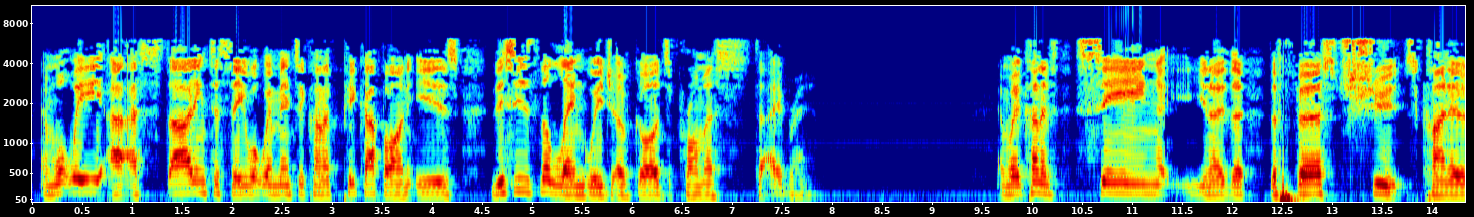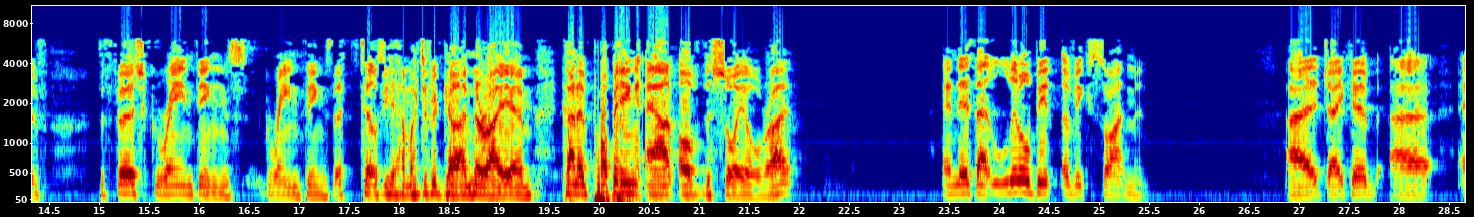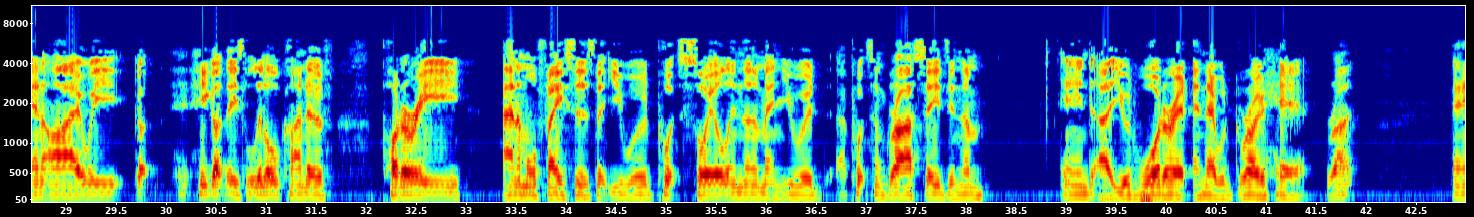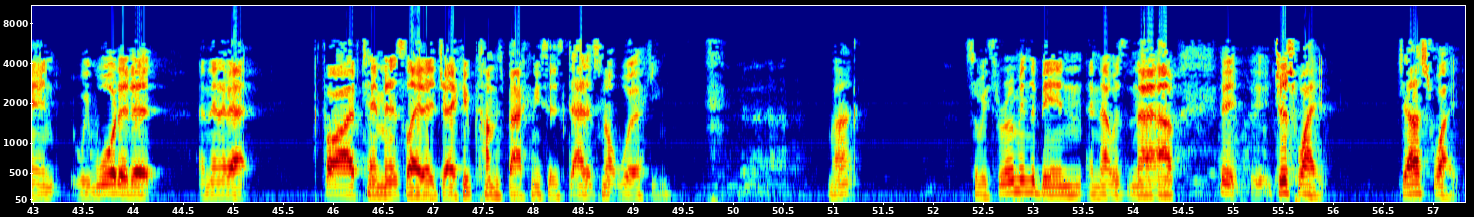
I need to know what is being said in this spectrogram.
And what we are starting to see, what we're meant to kind of pick up on is this is the language of God's promise to Abraham. And we're kind of seeing, you know, the, the first shoots kind of, the first green things, green things, that tells you how much of a gardener I am, kind of popping out of the soil, right? And there's that little bit of excitement. Uh, Jacob, uh, and I, we got he got these little kind of pottery animal faces that you would put soil in them and you would uh, put some grass seeds in them and uh, you would water it and they would grow hair, right? And we watered it and then about five, ten minutes later, Jacob comes back and he says, Dad, it's not working. right? So we threw him in the bin and that was, no, uh, just wait. Just wait.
